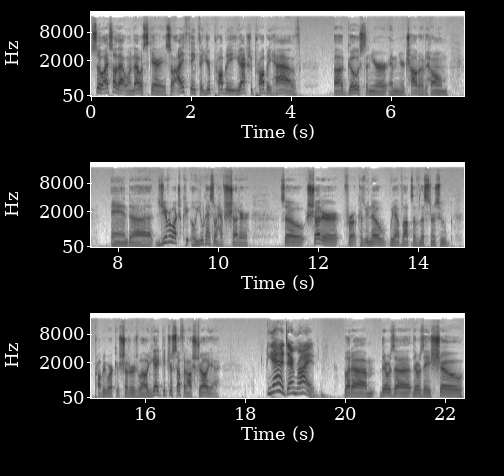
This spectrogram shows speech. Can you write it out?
So I saw that one. That was scary. So I think that you're probably you actually probably have a ghost in your in your childhood home. And uh, did you ever watch? Oh, you guys don't have Shudder. So Shudder for because we know we have lots of listeners who probably work at Shudder as well. You got to get yourself in Australia. Yeah, damn right. But um, there was a there was a show.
